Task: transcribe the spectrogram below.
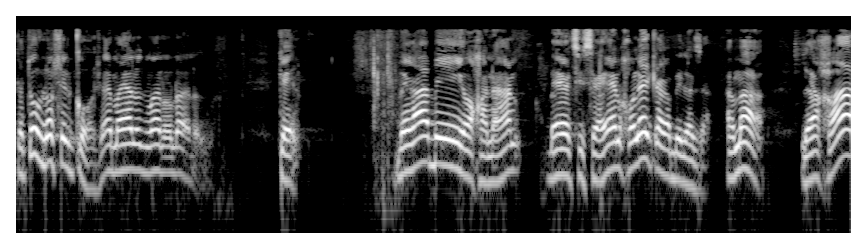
כתוב לא סילקו, שאם היה לו זמן או לא היה לו זמן. כן. ורבי יוחנן בארץ ישראל חולק על רבי. אמר, לאחר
